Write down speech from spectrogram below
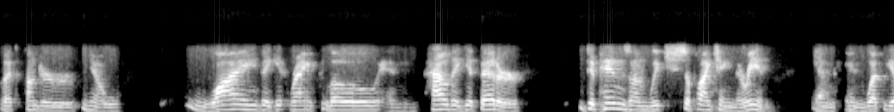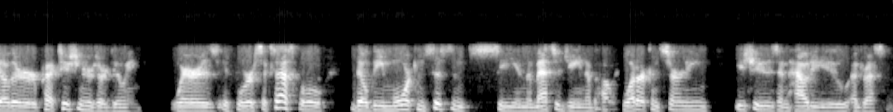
but under, you know, why they get ranked low and how they get better depends on which supply chain they're in Yeah. and, and what the other practitioners are doing. Whereas if we're successful, there'll be more consistency in the messaging about what are concerning issues and how do you address them.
